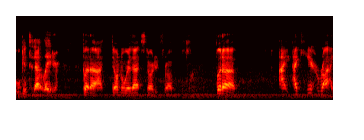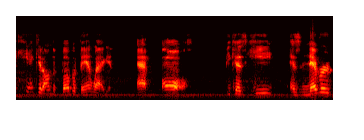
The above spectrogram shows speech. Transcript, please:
We'll get to that later, but uh, don't know where that started from. But uh, I, I can't I can't get on the Bubba bandwagon at all because he has never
